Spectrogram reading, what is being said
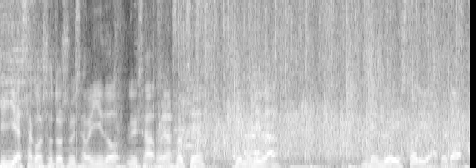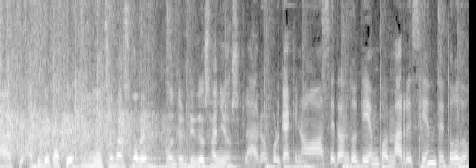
Y ya está con nosotros Luisa Bellido. Luisa, buenas noches, bienvenida. Menuda historia, pero claro, a, ti- a ti te coge mucho más joven, con 32 años, Claro, porque es que no hace tanto tiempo, es más reciente todo.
